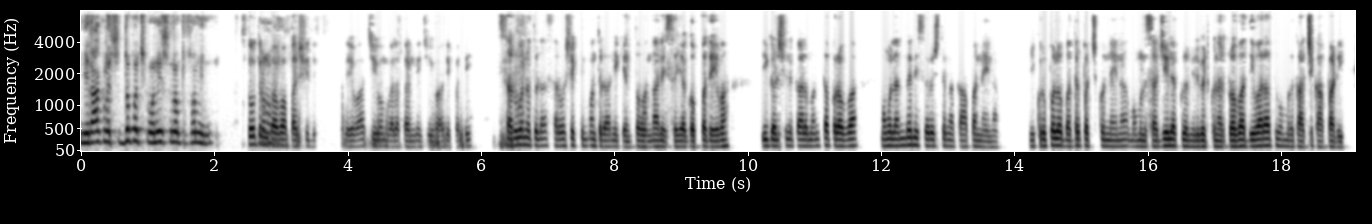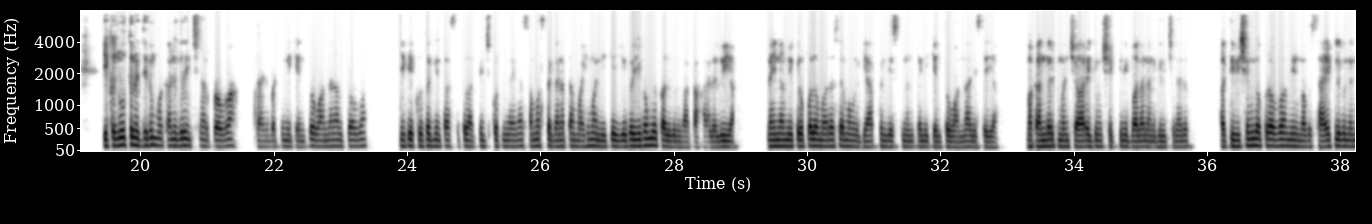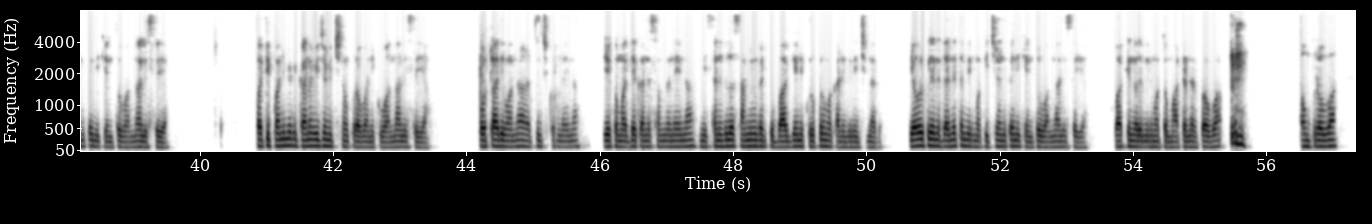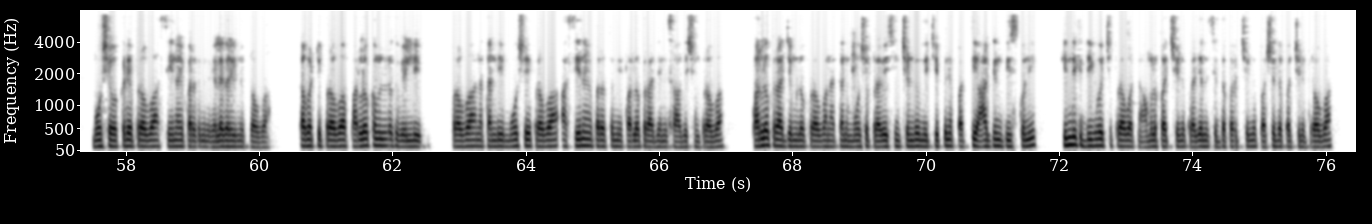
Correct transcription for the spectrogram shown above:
మీరు అక్కడ సిద్ధపరచుకోమని స్వామి. స్తోత్రం ప్రభా పరిశుద్ధి. దేవా జీవం గల తండ్రి జీవాధిపతి సర్వనతుడ సర్వశక్తిమంతుడా నీకు ఎంతో వందాలిస్తాయా గొప్ప దేవ. ఈ గడిచిన కాలం అంతా ప్రవ్వ మమ్మల్ని అందరినీ సురక్షితంగా కాపాడినైనా ఈ కృపలో భద్రపరుచుకున్నైనా మమ్మల్ని సజీలకులు నిలబెట్టుకున్నారు ప్రభా. దివారాతు మమ్మల్ని కాచి కాపాడి. ఇక నూతన దినం మాకు అనుగ్రహించినారు ప్రభా. దాన్ని బట్టి నీకు ఎంతో వందనాలు ప్రభా. నీకే కృతజ్ఞతాస్థితులు అర్పించుకుంటున్నైనా సమస్త ఘనత మహిమ నీకే యుగ యుగంలో కలుగును కాక హాలలుయ్య నైనా మీ కృపలో మరోసారి మమ్మల్ని జ్ఞాపకం చేసుకున్నందుక నీకు ఎంతో వందాలు ఇస్తాయా మాకందరికి మంచి ఆరోగ్యం శక్తిని బలాన్ని అనుగ్రహించినారు. ప్రతి విషయంలో ప్రభావ మీరు మాకు సహాయకులుగా ఉన్నందుకే నీకు ఎంతో వర్ణాలు ఇస్తాయా ప్రతి పని మీద ఘన విజయం ఇచ్చిన ప్రభావ నీకు వర్ణాలు ఇస్తాయా కోట్లాది వర్ణాలు అర్పించుకున్నైనా ఈ యొక్క మధ్య కనసంలోనైనా మీ సన్నిధిలో సమయం గడిపే భాగ్యాన్ని కృపను మాకు అనుగ్రహించినారు. ఎవరికి లేని ధన్యత మీరు మాకు ఇచ్చినందుకే నీకు ఎంతో వర్ణాలు ఇస్తాయా వాక్యం ద్వారా మీరు మాతో మాట్లాడినారు ప్రభావ అవును ప్రవ్వ. మోస ఒక్కడే ప్రవ్వ. సీనాయి పర్వతం మీద వెళ్ళగలిగిన ప్రవ్వ. కాబట్టి ప్రవ్వ పరలోకంలోకి వెళ్ళి ప్రవ్వ నా తండ్రి మోసే ప్రభా ఆ సీనాయి పర్వతం మీ పరలోక రాజ్యాన్ని సాధించం ప్రవ్వ. పరలోక రాజ్యంలో ప్రవ్వ నా తను మోస ప్రవేశించండు. మీరు చెప్పిన ప్రతి ఆజ్ఞను తీసుకొని కిందికి దిగి వచ్చి ప్రభావాటిని అమలుపరిచిండు ప్రజలను సిద్ధపరిచిండు పరిశుద్ధపరిచిండు ప్రభావ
